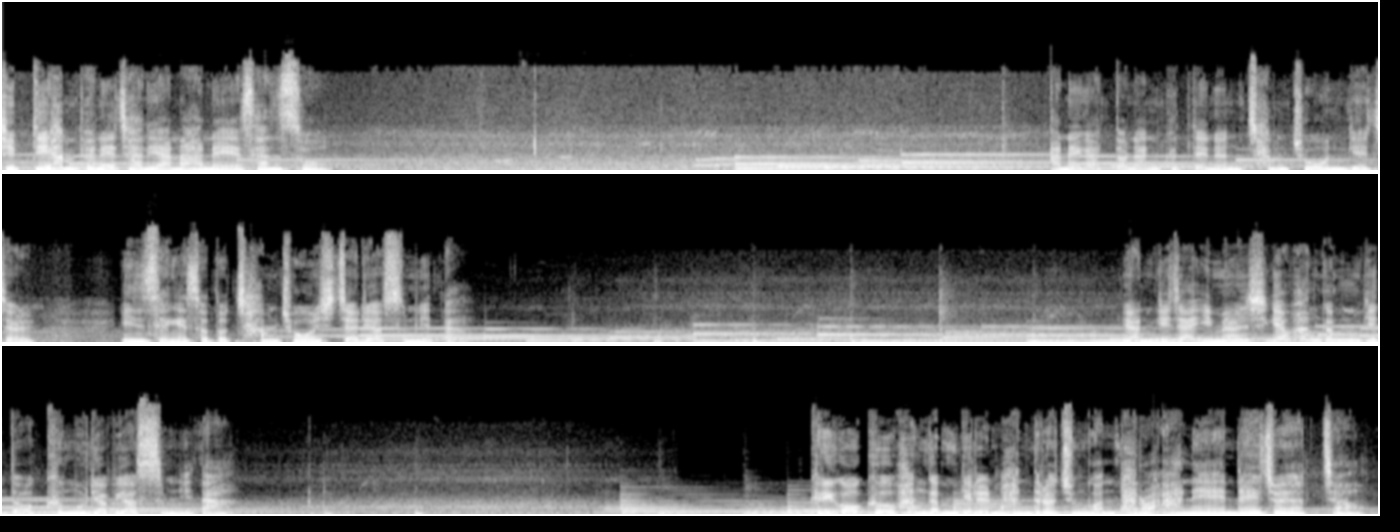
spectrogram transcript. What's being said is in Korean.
집 뒤 한편에 자리한 아내의 산소. 아내가 떠난 그때는 참 좋은 계절, 인생에서도 참 좋은 시절이었습니다. 연기자 이면식의 황금기도 그 무렵이었습니다. 그리고 그 황금기를 만들어준 건 바로 아내의 내조였죠.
